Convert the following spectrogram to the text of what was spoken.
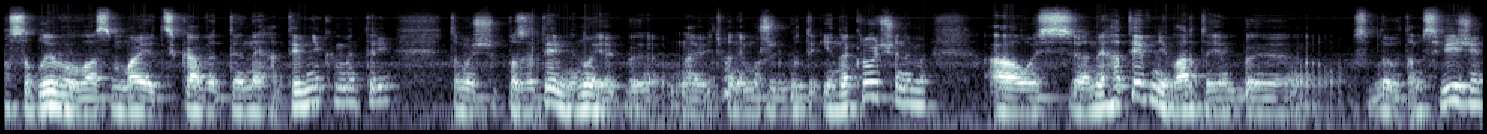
Особливо вас мають цікавити негативні коментарі, тому що позитивні, ну якби навіть вони можуть бути і накрученими. А ось негативні варто, якби особливо там свіжі,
